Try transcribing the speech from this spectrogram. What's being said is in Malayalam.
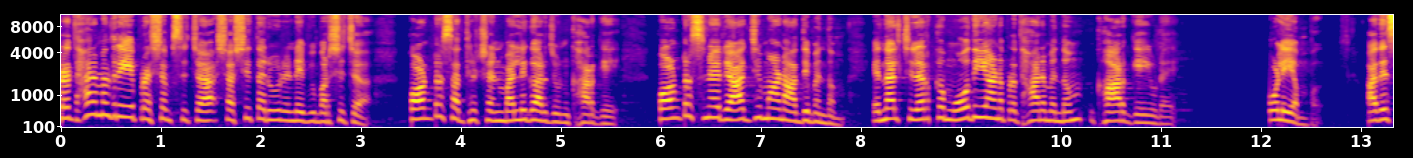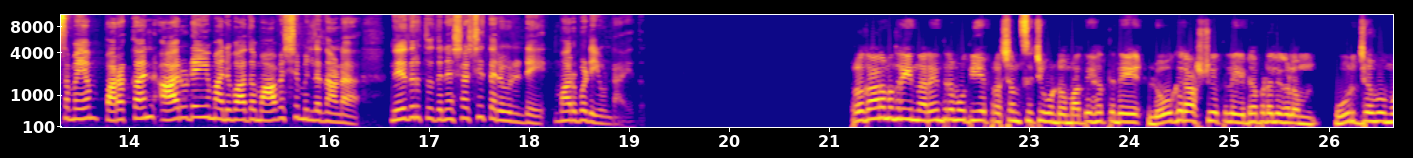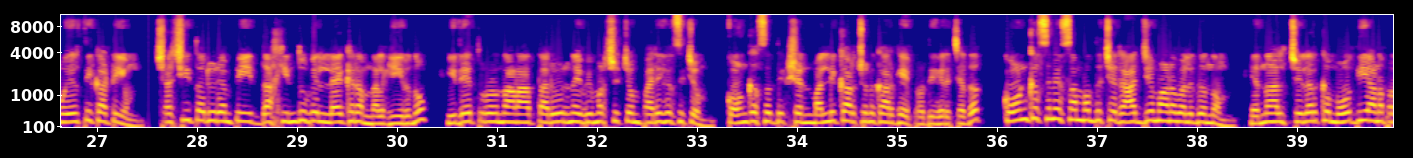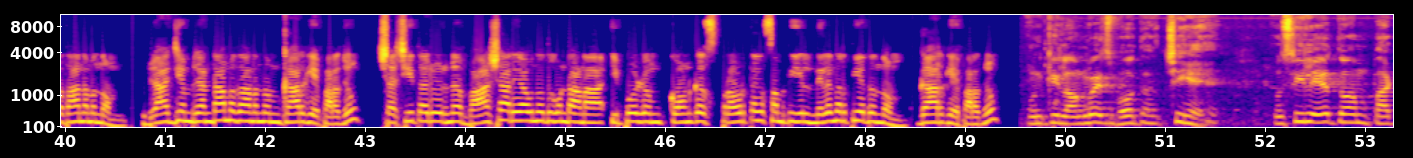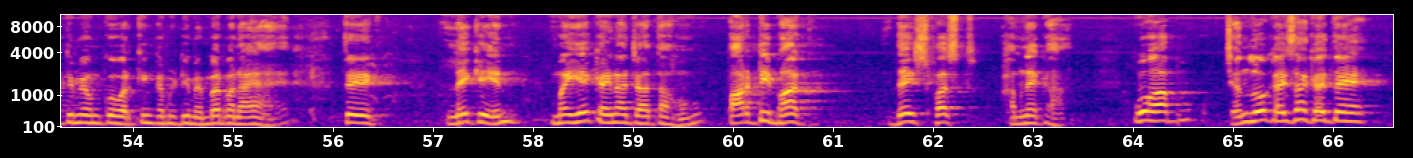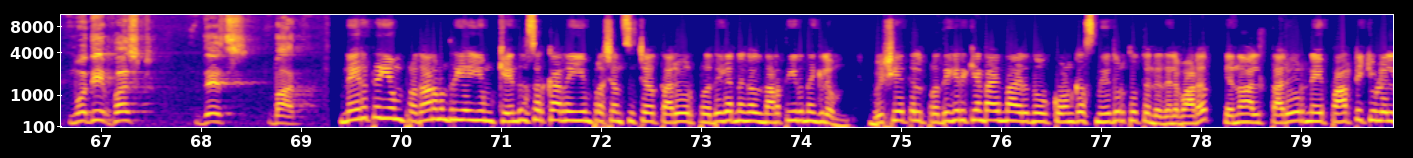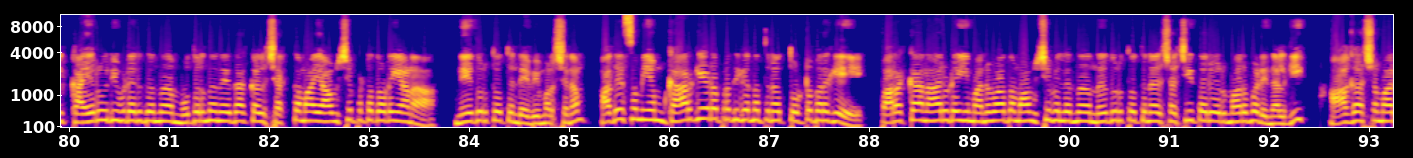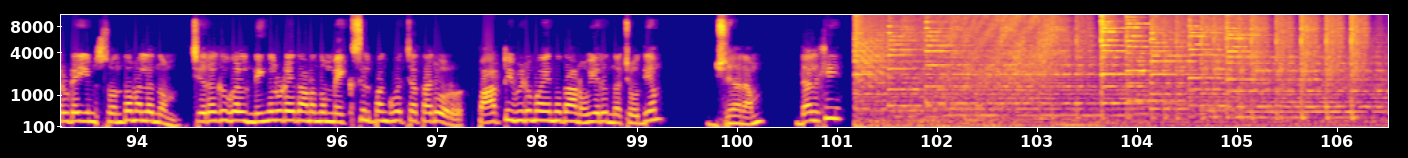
പ്രധാനമന്ത്രിയെ പ്രശംസിച്ച ശശി തരൂരിനെ വിമർശിച്ച് കോൺഗ്രസ് അധ്യക്ഷൻ മല്ലികാർജുൻ ഖാർഗെ. കോൺഗ്രസിന് രാജ്യമാണ് ആദ്യമെന്നും എന്നാൽ ചിലർക്ക് മോദിയാണ് പ്രധാനമെന്നും ഖാർഗെയുടെ ഒളിയമ്പ്. അതേസമയം പറക്കാൻ ആരുടെയും അനുവാദം ആവശ്യമില്ലെന്നാണ് നേതൃത്വത്തിന് ശശി തരൂരിന്റെ മറുപടിയുണ്ടായത്. പ്രധാനമന്ത്രി നരേന്ദ്രമോദിയെ പ്രശംസിച്ചുകൊണ്ടും അദ്ദേഹത്തിന്റെ ലോകരാഷ്ട്രീയത്തിലെ ഇടപെടലുകളും ഊർജവും ഉയർത്തിക്കാട്ടിയും Shashi Tharoor M P the ഹിന്ദുവിൽ ലേഖനം നൽകിയിരുന്നു. ഇതേ തുടർന്നാണ് തരൂരിനെ വിമർശിച്ചും പരിഹസിച്ചും കോൺഗ്രസ് അധ്യക്ഷൻ മല്ലികാർജുന ഖാർഗെ പ്രതികരിച്ചത്. കോൺഗ്രസിനെ സംബന്ധിച്ച് രാജ്യമാണ് വലുതെന്നും എന്നാൽ ചിലർക്ക് മോദിയാണ് പ്രധാനമെന്നും രാജ്യം രണ്ടാമതാണെന്നും ഖാർഗെ പറഞ്ഞു. ശശി തരൂരിന് ഭാഷ അറിയാവുന്നതുകൊണ്ടാണ് ഇപ്പോഴും കോൺഗ്രസ് പ്രവർത്തക സമിതിയിൽ നിലനിർത്തിയതെന്നും ഖാർഗെ പറഞ്ഞു. उनकी लैंग्वेज बहुत अच्छी है। उसी लिये तो हम पार्टी में उनको वर्किंग कमेटी मेंबर बनाया है। तो लेकिन मैं ये कहना चाहता हूँ पार्टी बाद देश फ़र्स्ट हमने कहा। वो आप चंद लोग ऐसा कहते हैं, मोदी फ़र्स्ट देश बात നേരത്തെയും പ്രധാനമന്ത്രിയെയും കേന്ദ്ര സർക്കാരിനെയും പ്രശംസിച്ച് തരൂർ പ്രതികരണങ്ങൾ നടത്തിയിരുന്നെങ്കിലും വിഷയത്തിൽ പ്രതികരിക്കേണ്ട എന്നായിരുന്നു കോൺഗ്രസ് നേതൃത്വത്തിന്റെ നിലപാട്. എന്നാൽ തരൂരിനെ പാർട്ടിക്കുള്ളിൽ കയറൂരി വിടരുതെന്ന് മുതിർന്ന നേതാക്കൾ ശക്തമായി ആവശ്യപ്പെട്ടതോടെയാണ് നേതൃത്വത്തിന്റെ വിമർശനം. അതേസമയം ഖാർഗെയുടെ പ്രതികരണത്തിന് തൊട്ടുപിറകെ പറക്കാൻ ആരുടെയും അനുവാദം ആവശ്യമില്ലെന്ന് നേതൃത്വത്തിന് ശശി തരൂർ മറുപടി നൽകി. ആകാശമാരുടെയും സ്വന്തമല്ലെന്നും ചിറകുകൾ നിങ്ങളുടേതാണെന്നും എക്സിൽ പങ്കുവച്ച തരൂർ പാർട്ടി വിടുമോ എന്നതാണ് ഉയരുന്ന ചോദ്യം. ജനം ഡൽഹി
